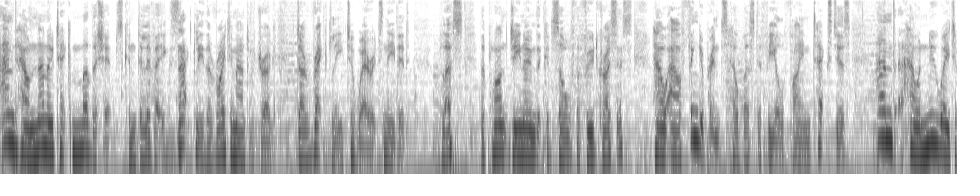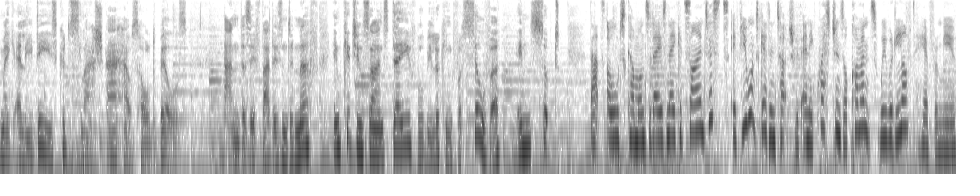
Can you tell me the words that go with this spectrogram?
and how nanotech motherships can deliver exactly the right amount of drug directly to where it's needed. Plus, the plant genome that could solve the food crisis, how our fingerprints help us to feel fine textures, and how a new way to make LEDs could slash our household bills. And as if that isn't enough, in Kitchen Science, Dave will be looking for silver in soot. That's all to come on today's Naked Scientists. If you want to get in touch with any questions or comments, we would love to hear from you.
